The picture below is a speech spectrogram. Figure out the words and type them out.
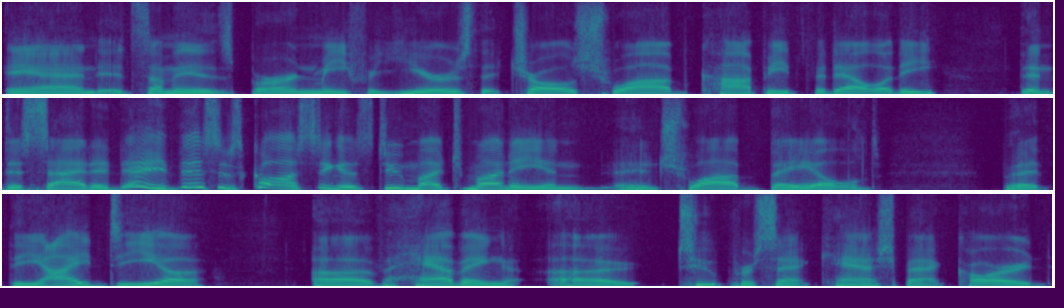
And it's something that's burned me for years that Charles Schwab copied Fidelity, then decided, hey, this is costing us too much money. And, and Schwab bailed. But the idea of having a 2% cashback card,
